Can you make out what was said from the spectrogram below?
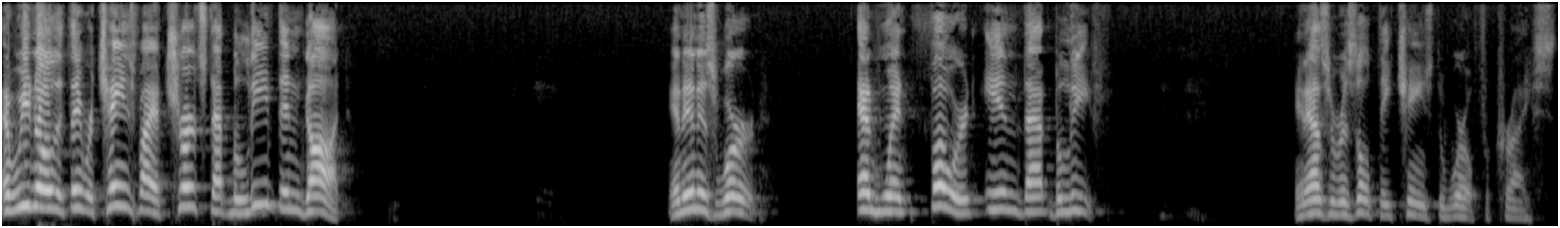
And we know that they were changed by a church that believed in God and in His Word and went forward in that belief. And as a result, they changed the world for Christ.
